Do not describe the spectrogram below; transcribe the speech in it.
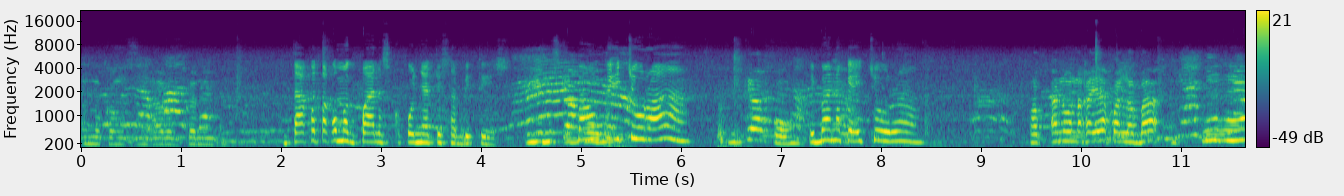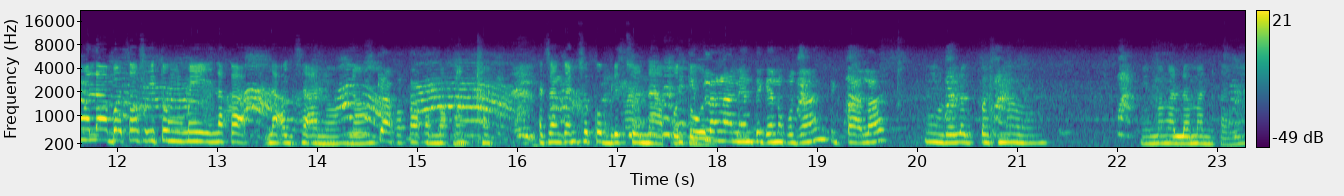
Ano kang naarog ka ni... Takot ako magpalas ko kunyati sa bitis. Iba ang kaitsura. Linis ka ako. Iba na kaitsura. Pa- Ano na kaya palaba? Oo, wala ba tapos itong may nakalaag sa ano, no? Ka ako, takot ako. At saan kan sukoblit so na putol. lang nga niyan, tig ano ko dyan, tig palas. Oo, lalagpas na oh. May mga laman ka na.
